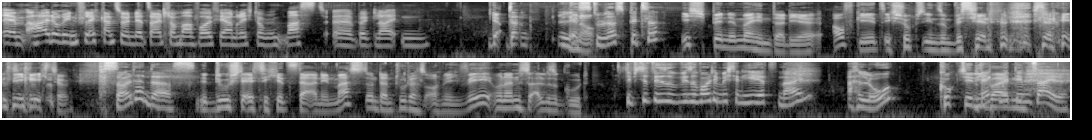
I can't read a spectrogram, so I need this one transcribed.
Ähm, Haldorin, vielleicht kannst du in der Zeit schon mal Wolfjan Richtung Mast äh, begleiten. Ja, Dann lässt Genau. du das bitte? ich bin immer hinter dir. Auf geht's, ich schubs ihn so ein bisschen in die Richtung. Was soll denn das? Du stellst dich jetzt da an den Mast und dann tut das auch nicht weh und dann ist alles gut. Wieso, wieso, wieso wollt ihr mich denn hier jetzt? Nein? Hallo? Guck dir die Weg beiden. mit dem Seil.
